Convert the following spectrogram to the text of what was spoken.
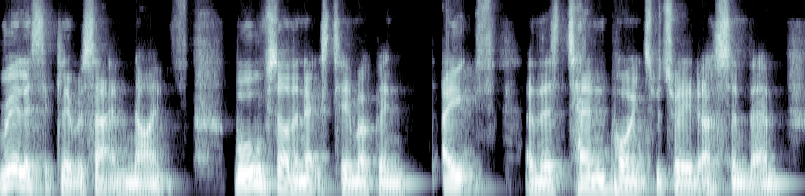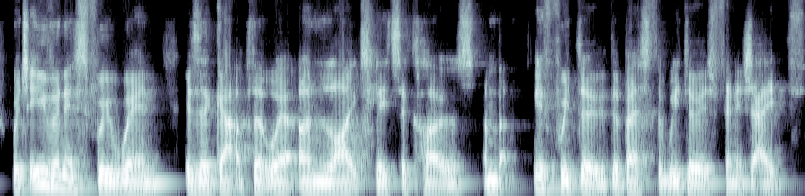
realistically, we're sat in ninth. Wolves are the next team up in eighth, and there's 10 points between us and them, which, even if we win, is a gap that we're unlikely to close. And if we do, the best that we do is finish eighth.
